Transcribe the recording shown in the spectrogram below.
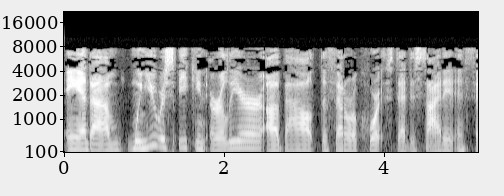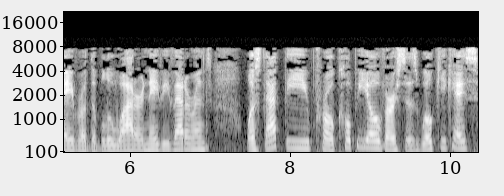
And um, when you were speaking earlier about the federal courts that decided in favor of the Blue Water Navy veterans, was that the Procopio versus Wilkie case?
